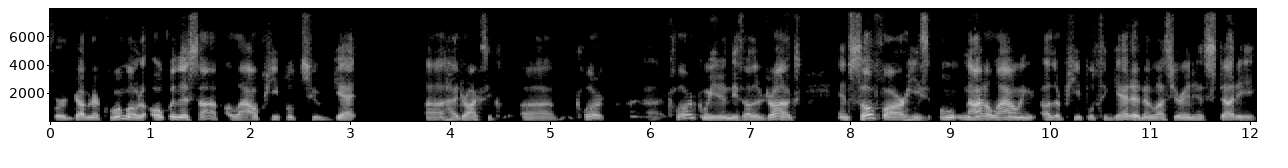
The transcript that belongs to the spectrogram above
for Governor Cuomo to open this up, allow people to get uh, hydroxychloroquine uh, uh, and these other drugs. And so far, he's not allowing other people to get it unless you're in his study.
